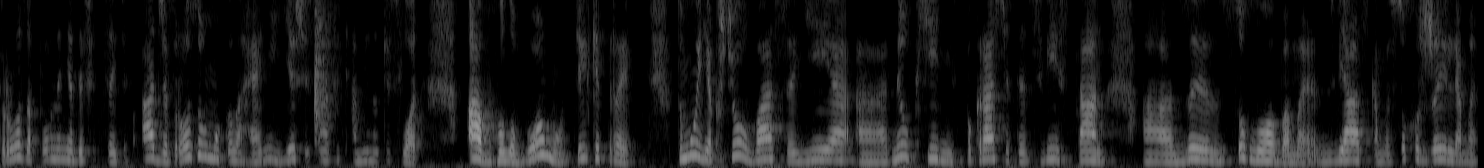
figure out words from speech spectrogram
про заповнення дефіцитів, адже в розовому колагені є 16 амінокислот, а в голубому тільки 3. Тому, якщо у вас є е, необхідність покращити свій стан з суглобами, зв'язками, сухожиллями,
